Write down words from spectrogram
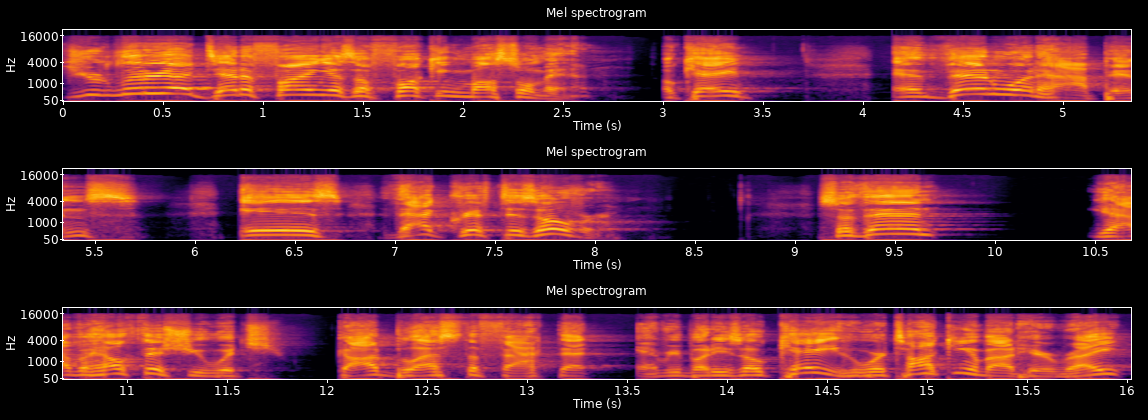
You're literally identifying as a fucking muscle man. Okay. And then what happens is that grift is over. So then you have a health issue, which God bless the fact that everybody's okay who we're talking about here, right?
